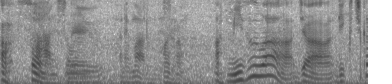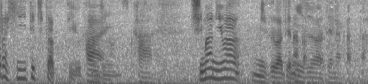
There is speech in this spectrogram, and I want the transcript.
あそうなんですね、はいそういうあれもあるんですよ、はいはい。あ水はじゃあ陸地から引いてきたっていう感じなんですか、は島には水は出い、なかった。水は出なかったは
